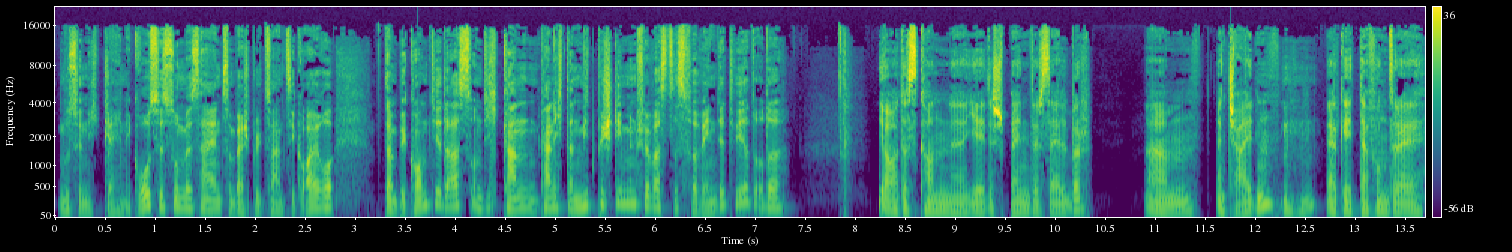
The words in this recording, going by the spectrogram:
muss ja nicht gleich eine große Summe sein, zum Beispiel 20 Euro, dann bekommt ihr das und ich kann, kann ich dann mitbestimmen, für was das verwendet wird, oder? Ja, das kann äh, jeder Spender selber ähm, entscheiden. Mhm. Er geht auf unsere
